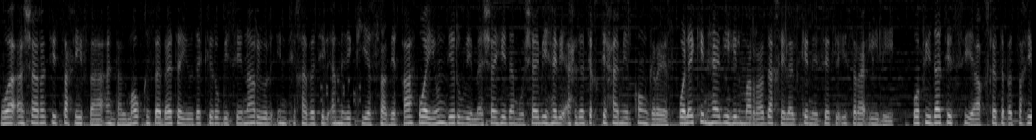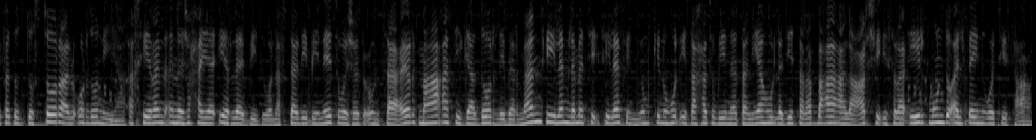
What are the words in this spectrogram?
وأشارت الصحيفة أن الموقف بات يذكر بسيناريو الانتخابات الأمريكية السابقة وينذر بمشاهد مشابهة لأحداث اقتحام الكونغرس ولكن هذه المرة داخل الكنيست الإسرائيلي. وفي ذات السياق كتبت صحيفة الدستور الأردنية أخيرا نجح يائير لابيد ونفتالي بينيت وجدع ساعر مع أفيغادور ليبرمان في لملمة ائتلاف يمكنه الإطاحة بنتنياهو الذي تربع على عرش إسرائيل منذ 2009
